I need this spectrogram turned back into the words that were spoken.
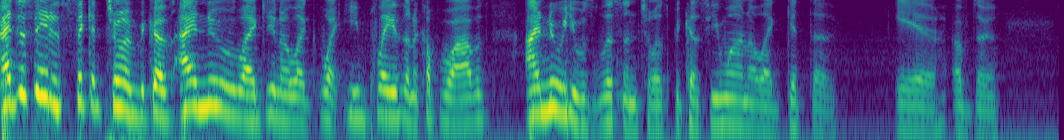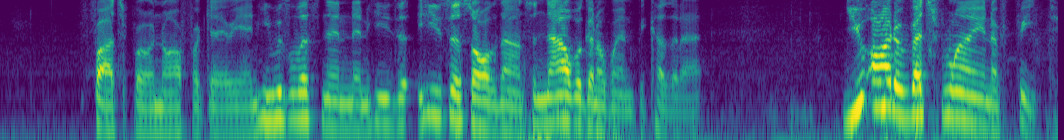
I just needed to stick it to him because I knew, like, you know, like what he plays in a couple hours. I knew he was listening to us because he wanted to like get the ear of the Foxborough, Norfolk area, and he was listening, and he's he's just all down. So now we're gonna win because of that. You are the Rex Ryan of feet.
